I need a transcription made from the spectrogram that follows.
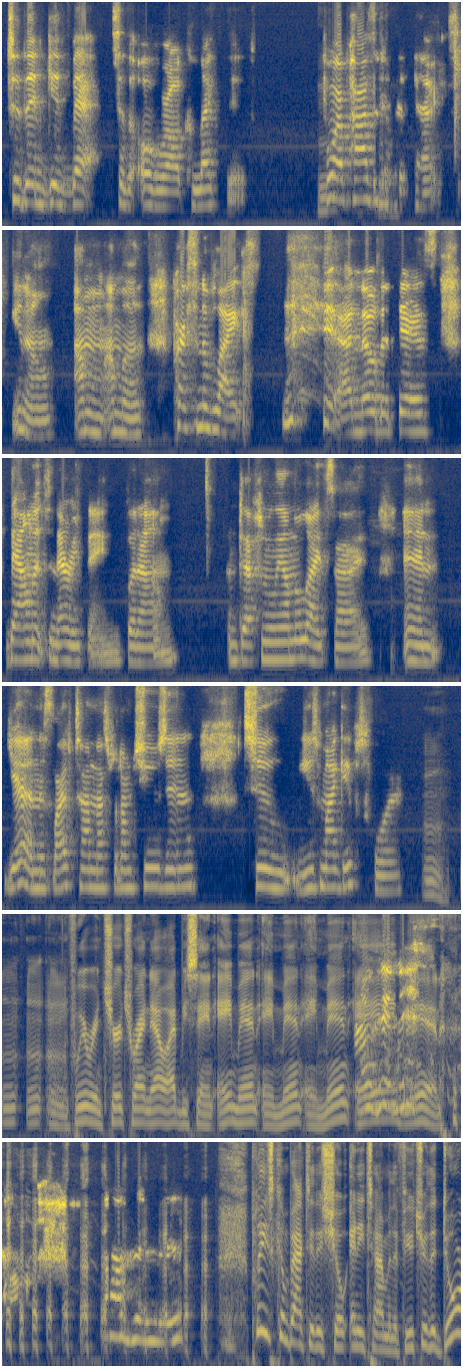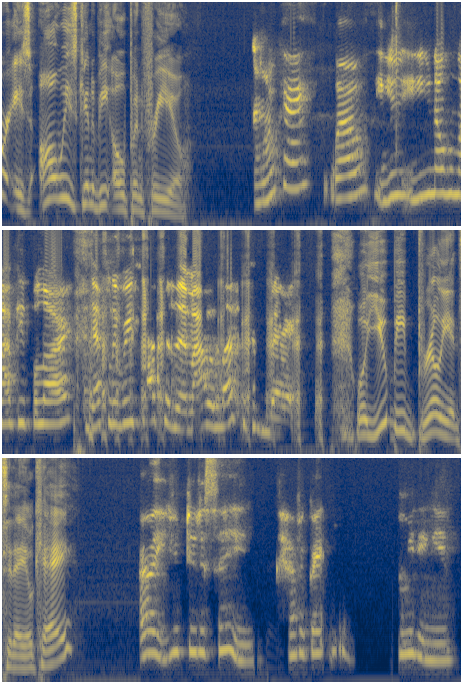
to then give back to the overall collective mm-hmm. for a positive impact. You know, I'm I'm a person of light. I know that there's balance and everything, but um I'm definitely on the light side. And yeah, in this lifetime, that's what I'm choosing to use my gifts for. Mm, mm, mm, mm. if we were in church right now, I'd be saying amen, amen, amen, amen. Please come back to this show anytime in the future. The door is always going to be open for you. Okay. Well, you you know who my people are. Definitely reach out to them. I would love to come back. well, you be brilliant today, okay? All right, you do the same. Have a great meeting you.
